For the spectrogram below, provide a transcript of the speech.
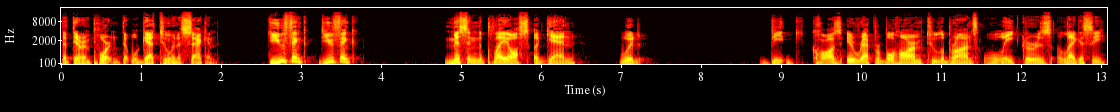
that they're important that we'll get to in a second. Do you think do you think missing the playoffs again would be cause irreparable harm to LeBron's Lakers legacy,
